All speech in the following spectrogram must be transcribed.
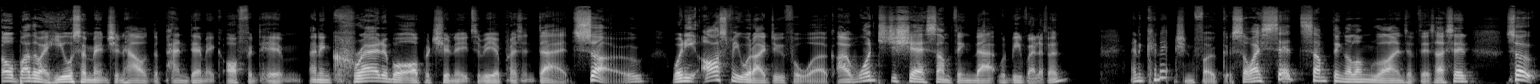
Oh, by the way, he also mentioned how the pandemic offered him an incredible opportunity to be a present dad. So, when he asked me what I do for work, I wanted to share something that would be relevant and connection focused. So, I said something along the lines of this I said, So,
